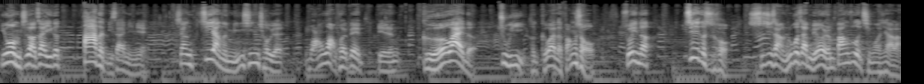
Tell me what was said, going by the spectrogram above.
因为我们知道，在一个大的比赛里面，像这样的明星球员往往会被别人格外的注意和格外的防守。所以呢，这个时候实际上如果在没有人帮助的情况下了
